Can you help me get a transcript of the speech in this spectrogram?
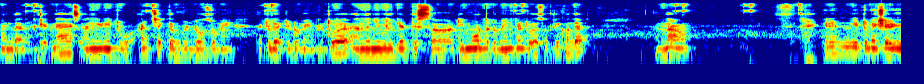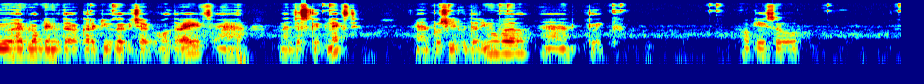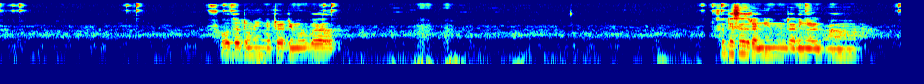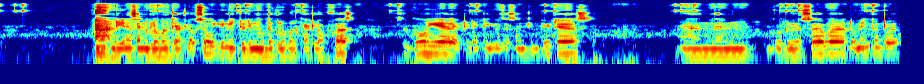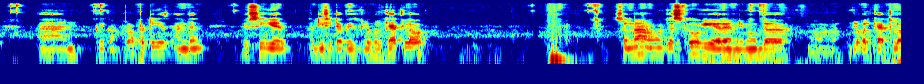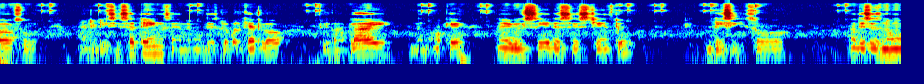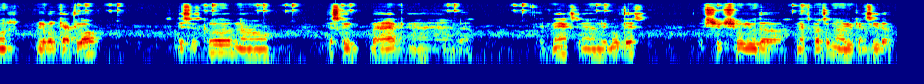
and then click next and you need to uncheck the windows domain active directory domain controller and then you will get this uh, demote the domain controller. So click on that and now you need to make sure you have logged in with the correct user which have all the rights and then just click next and proceed with the removal and click. Okay so for the domain controller removal so this is running running a uh, DNS and global catalog. So you need to remove the global catalog first. So go here active directory users and computers. And then go to your server domain controller and click on properties. And then you see here the DC tab is global catalog. So now just go here and remove the uh, global catalog. So enter DC settings and remove this global catalog. Click on apply then ok. Now you will see this is changed to DC so now this is no more global catalog. This is good. Now just click back and click next and remove this. It should show you the next button. Now you can see the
